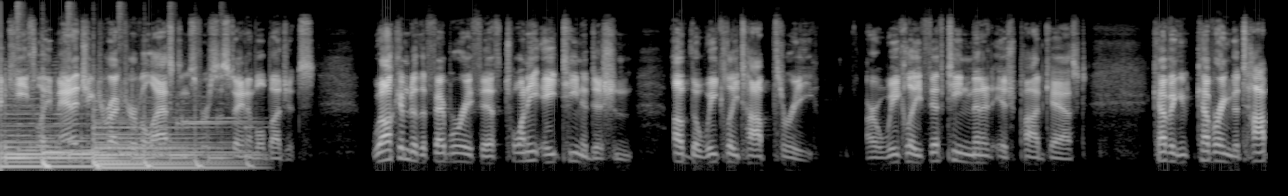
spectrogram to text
Brad Keithley, Managing Director of Alaskans for Sustainable Budgets. Welcome to the February 5th, 2018 edition of the Weekly Top 3, our weekly 15 minute ish podcast covering, covering the top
